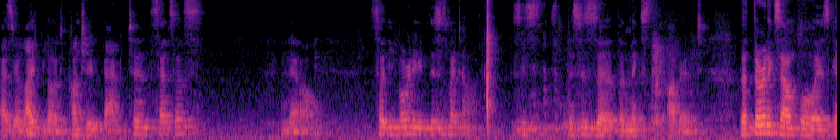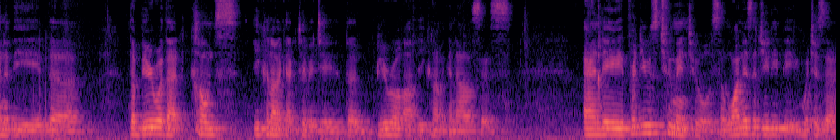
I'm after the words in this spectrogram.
as their lifeblood contribute back to census? No. So you've already, this is my talk. This is, this is uh, the mix of it. The third example is going to be the, the bureau that counts economic activity, the Bureau of Economic Analysis. And they produce two main tools. So one is the GDP, which is a,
